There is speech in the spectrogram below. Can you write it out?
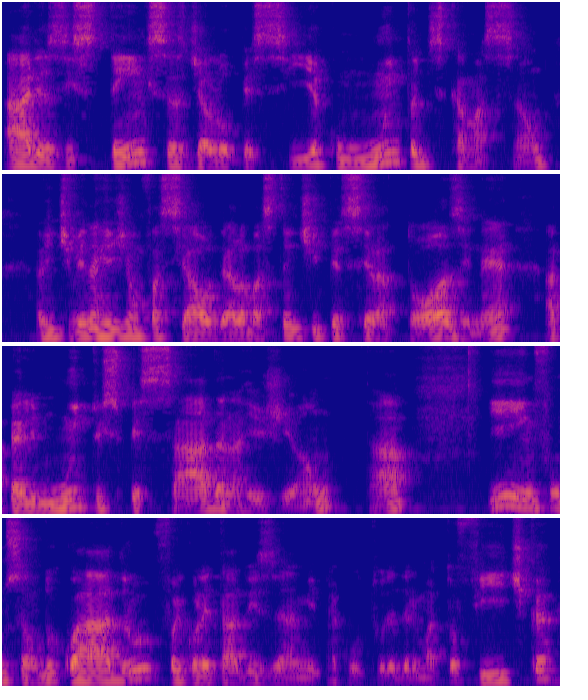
áreas extensas de alopecia com muita descamação. A gente vê na região facial dela bastante hiperceratose, né? A pele muito espessada na região, tá? E em função do quadro, foi coletado o exame para cultura dermatofítica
